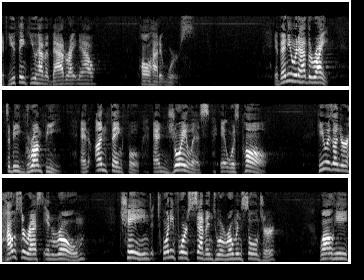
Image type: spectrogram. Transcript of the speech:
if you think you have it bad right now, Paul had it worse. If anyone had the right to be grumpy and unthankful and joyless, it was Paul. He was under house arrest in Rome, chained 24 7 to a Roman soldier, while he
